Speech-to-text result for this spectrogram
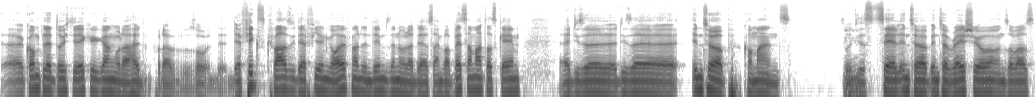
äh, komplett durch die Decke gegangen oder halt, oder so, der Fix quasi, der vielen geholfen hat in dem Sinne oder der es einfach besser macht, das Game. Äh, diese, diese Interp-Commands. So Mhm. dieses CL Interp, Interp Ratio und sowas.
